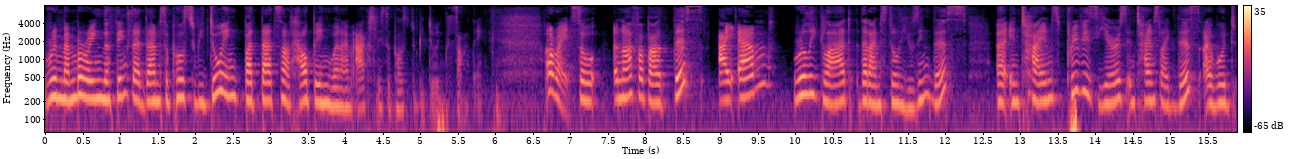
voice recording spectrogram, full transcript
remembering the things that I'm supposed to be doing, but that's not helping when I'm actually supposed to be doing something. All right, so enough about this. I am really glad that I'm still using this. Uh, in times, previous years, in times like this, I would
